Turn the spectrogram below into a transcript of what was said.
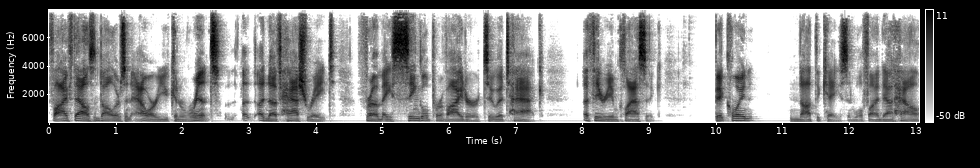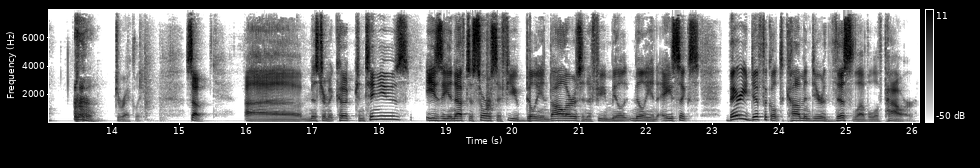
$5,000 an hour. You can rent a, enough hash rate from a single provider to attack Ethereum Classic. Bitcoin, not the case. And we'll find out how directly. So, uh, Mr. McCook continues easy enough to source a few billion dollars and a few mil- million ASICs very difficult to commandeer this level of power.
